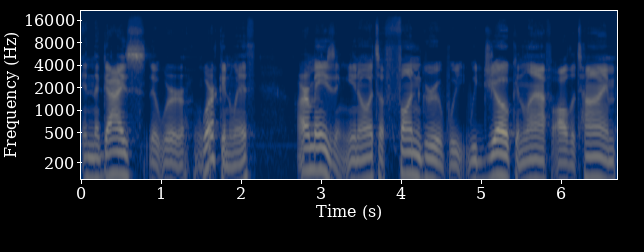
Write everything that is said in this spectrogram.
and the guys that we're working with, are amazing. You know, it's a fun group. We, we joke and laugh all the time,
